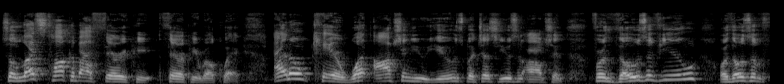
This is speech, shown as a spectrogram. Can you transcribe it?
So let's talk about therapy, therapy real quick. I don't care what option you use, but just use an option. For those of you, or those of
